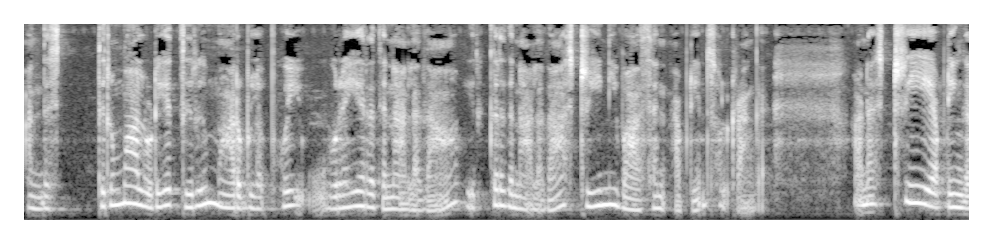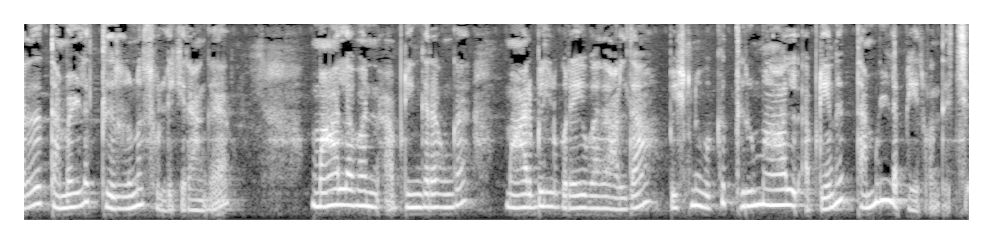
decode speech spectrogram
அந்த திருமாலுடைய திருமார்பில் போய் உரையிறதுனால தான் இருக்கிறதுனால தான் ஸ்ரீனிவாசன் அப்படின்னு சொல்கிறாங்க ஆனால் ஸ்ரீ அப்படிங்கிறது தமிழில் திருன்னு சொல்லிக்கிறாங்க. மாலவன் அப்படிங்கிறவங்க மார்பில் உறைவதால் தான் விஷ்ணுவுக்கு திருமால் அப்படின்னு தமிழில் பேர் வந்துச்சு.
